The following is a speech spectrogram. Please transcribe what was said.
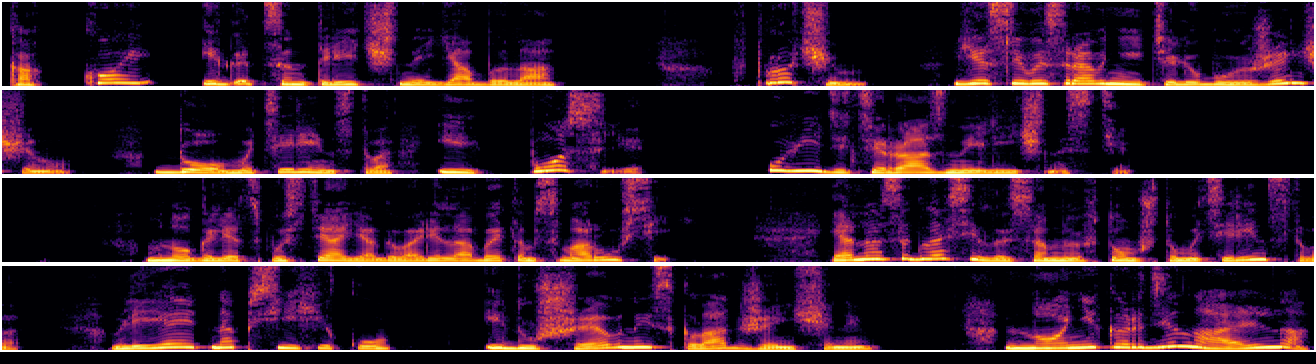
какой эгоцентричной я была. Впрочем, если вы сравните любую женщину до материнства и после, увидите разные личности. Много лет спустя я говорила об этом с Марусей, и она согласилась со мной в том, что материнство влияет на психику и душевный склад женщины. «Но не кардинально»,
